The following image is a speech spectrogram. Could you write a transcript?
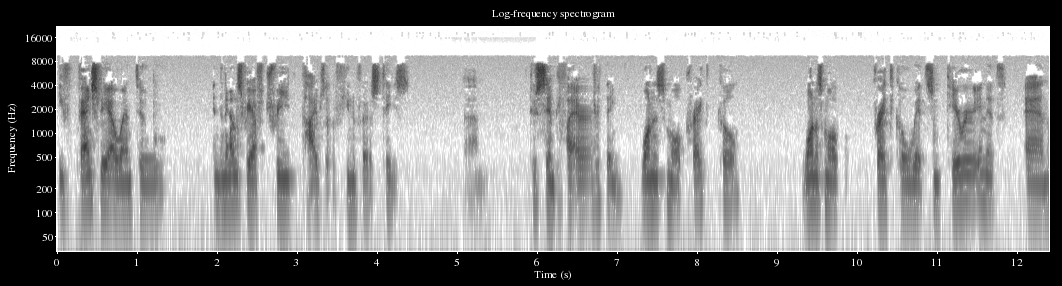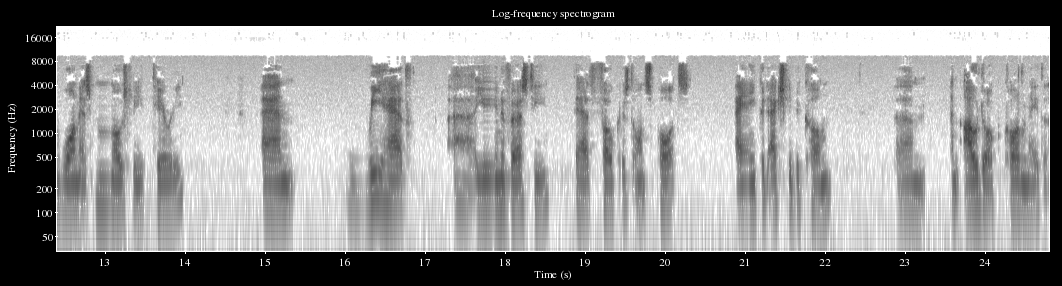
eventually I went to, in the Netherlands we have three types of universities. Um, to simplify everything, one is more practical, one is more practical with some theory in it, and one is mostly theory. And we had uh, a university that focused on sports, and you could actually become um, an outdoor coordinator.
